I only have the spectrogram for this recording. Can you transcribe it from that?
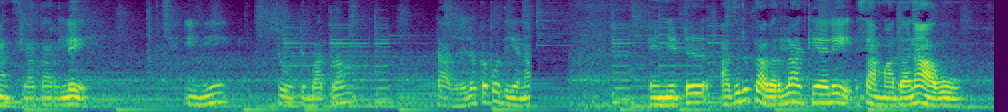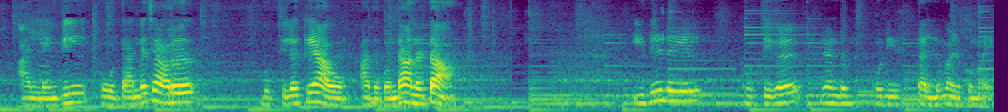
മനസ്സിലാക്കാറില്ലേ? ഇനി ചോട്ടുപാത്രം ടവലിലൊക്കെ പൊതിയണം. എന്നിട്ട് അതൊരു കവറിലാക്കിയാലേ സമാധാനമാവൂ അല്ലെങ്കിൽ കൂട്ടാന്റെ ചാറ് ബുക്കിലൊക്കെ ആവും. അതുകൊണ്ടാണ് കേട്ടോ ഇതിനിടയിൽ കുട്ടികൾ രണ്ടും കൂടി തല്ലും വഴക്കുമായി.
